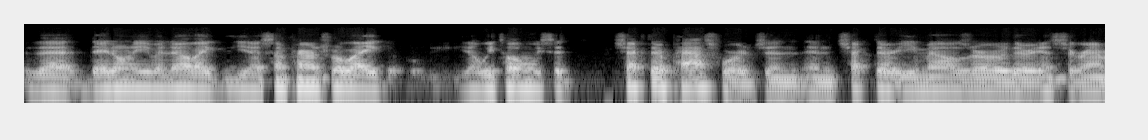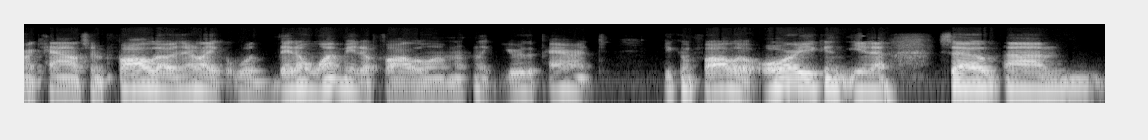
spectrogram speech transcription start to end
that they don't even know like you know some parents were like you know we told them we said check their passwords and and check their emails or their instagram accounts and follow and they're like well they don't want me to follow them I'm like you're the parent. You can follow or you can you know. So um,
